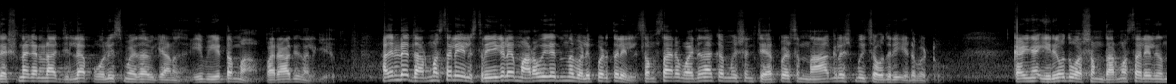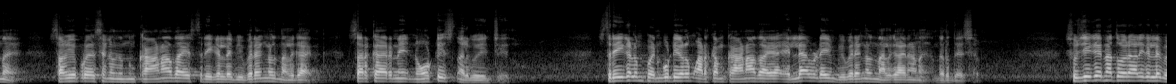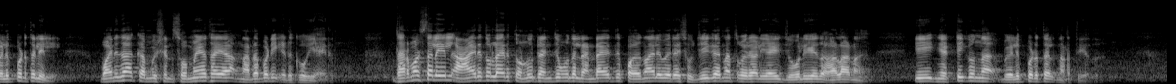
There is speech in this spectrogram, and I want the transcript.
ദക്ഷിണ കന്നഡ ജില്ലാ പോലീസ് മേധാവിക്കാണ് ഈ വീട്ടമ്മ പരാതി നൽകിയത്. അതിനിടെ ധർമ്മസ്ഥലയിൽ സ്ത്രീകളെ മറവ് ചെയ്തെന്ന വെളിപ്പെടുത്തലിൽ സംസ്ഥാന വനിതാ കമ്മീഷൻ ചെയർപേഴ്സൺ നാഗലക്ഷ്മി ചൗധരി ഇടപെട്ടു. കഴിഞ്ഞ ഇരുപത് വർഷം ധർമ്മസ്ഥലയിൽ നിന്ന് സമീപപ്രദേശങ്ങളിൽ നിന്നും കാണാതായ സ്ത്രീകളുടെ വിവരങ്ങൾ നൽകാൻ സർക്കാരിന് നോട്ടീസ് നൽകുകയും ചെയ്തു. സ്ത്രീകളും പെൺകുട്ടികളും അടക്കം കാണാതായ എല്ലാവരുടെയും വിവരങ്ങൾ നൽകാനാണ് നിർദ്ദേശം. ശുചീകരണ തൊഴിലാളികളുടെ വെളിപ്പെടുത്തലിൽ വനിതാ കമ്മീഷൻ സ്വമേധയ നടപടി എടുക്കുകയായിരുന്നു. ധർമ്മസ്ഥലയിൽ ആയിരത്തി തൊള്ളായിരത്തി തൊണ്ണൂറ്റഞ്ച് മുതൽ രണ്ടായിരത്തി പതിനാല് വരെ ശുചീകരണ തൊഴിലാളിയായി ജോലി ചെയ്ത ആളാണ് ഈ ഞെട്ടിക്കുന്ന വെളിപ്പെടുത്തൽ നടത്തിയത്.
